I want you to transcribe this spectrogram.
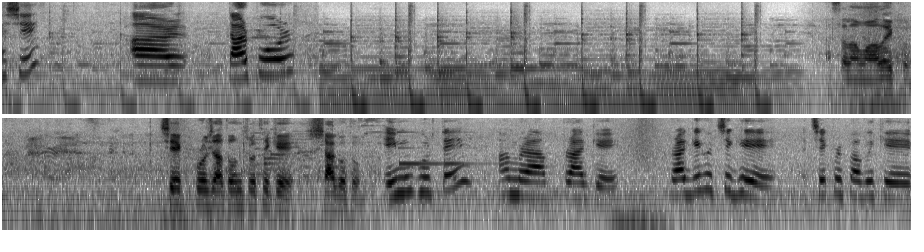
আসে আর তারপর আসসালামু আলাইকুম। চেক প্রজাতন্ত্র থেকে স্বাগতম। এই মুহূর্তে আমরা প্রাগে প্রাগে হচ্ছে গিয়ে চেক রিপাবলিকের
